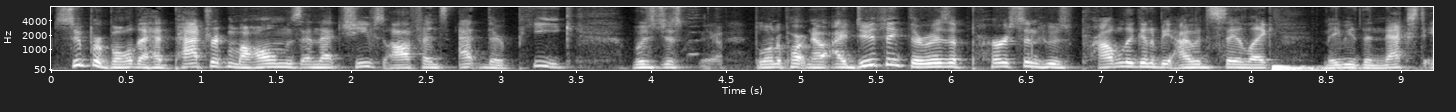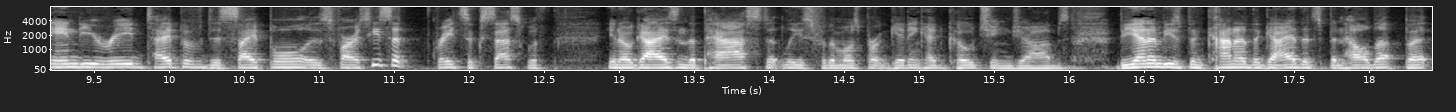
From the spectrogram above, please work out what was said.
Super Bowl that had Patrick Mahomes and that Chiefs offense at their peak was just blown apart. Now, I do think there is a person who's probably going to be, I would say, like maybe the next Andy Reid type of disciple, as far as he's had great success with you know, guys in the past, at least for the most part, getting head coaching jobs. Bieniemy's been kind of the guy that's been held up, but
